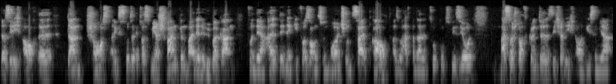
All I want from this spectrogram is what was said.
Da sehe ich auch äh, dann Chance. Allerdings wird es etwas mehr schwanken, weil der, der Übergang von der alten Energieversorgung zur neuen schon Zeit braucht. Also hat man da eine Zukunftsvision. Wasserstoff könnte sicherlich auch in diesem Jahr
